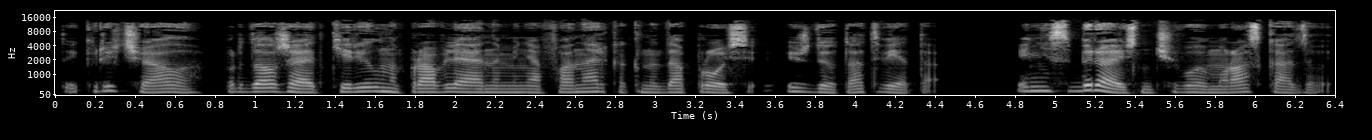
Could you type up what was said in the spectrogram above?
«Ты кричала», — продолжает Кирилл, направляя на меня фонарь, как на допросе, и ждет ответа. Я не собираюсь ничего ему рассказывать.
